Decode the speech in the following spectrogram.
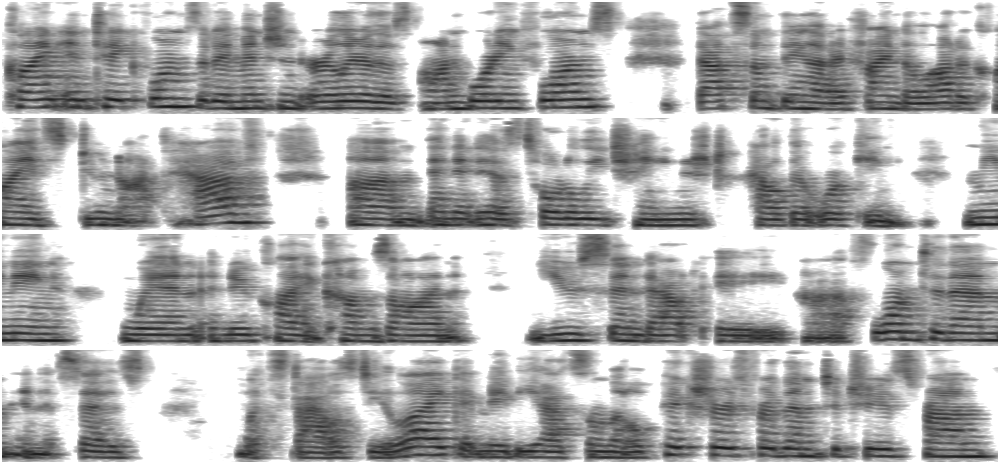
Client intake forms that I mentioned earlier, those onboarding forms, that's something that I find a lot of clients do not have. Um, and it has totally changed how they're working, meaning when a new client comes on, you send out a uh, form to them and it says, what styles do you like? It maybe has some little pictures for them to choose from.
